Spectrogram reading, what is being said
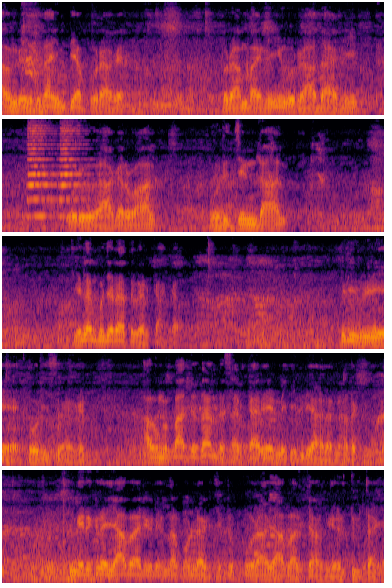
அவங்களுக்கு தான் இந்தியா பூராவே. ஒரு அம்பானி ஒரு அதானி ஒரு அகர்வால் ஒரு ஜிண்டால். எல்லாம் குஜராத்தில் இருக்காங்க. பெரிய பெரிய கோடீஸ்வரர்கள். அவங்க பார்த்து தான் இந்த சர்க்காரே இன்றைக்கி இந்தியாவில் நடக்குது. இங்கே இருக்கிற வியாபாரிகள் எல்லாம் கொள்ளடிச்சிட்டு பூரா வியாபாரத்தை அவங்க எடுத்துக்கிட்டாங்க.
